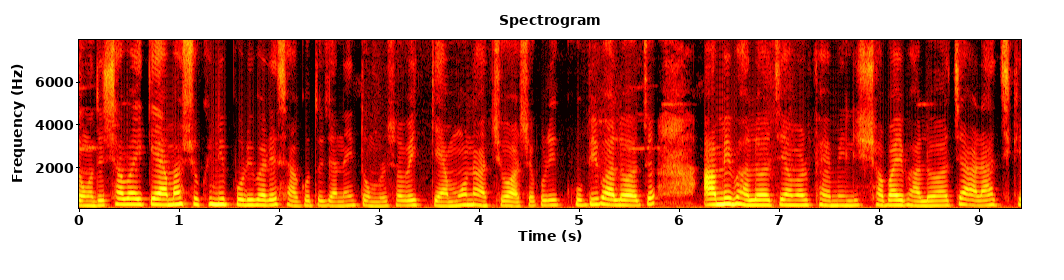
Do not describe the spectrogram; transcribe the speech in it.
তোমাদের সবাইকে, আমার সুখিনী পরিবারে স্বাগত জানাই। তোমরা সবাই কেমন আছো? আশা করি খুবই ভালো আছো। আমি ভালো আছি, আমার ফ্যামিলির সবাই ভালো আছে। আর আজকে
